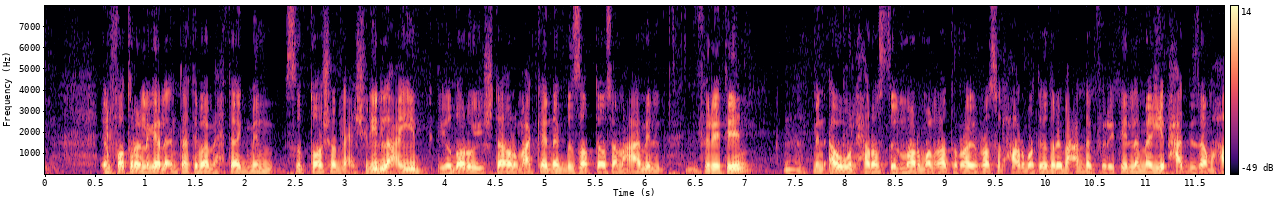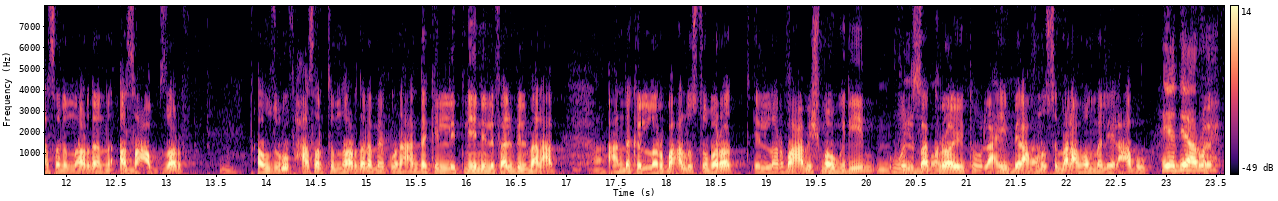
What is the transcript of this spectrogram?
الفترة اللي جاية لا، أنت هتبقى محتاج من 16 ل 20 لعيب يقدروا يشتغلوا معاك كأنك بالظبط يا اسامه عامل فرقتين من أول حراسة المرمى لغاية الراجل رأس الحربة تقدر يبقى عندك فرقتين لما يغيب حد زي ما حصل النهارده إن أصعب ظرف أو ظروف حصلت النهارده لما يكون عندك الاثنين اللي في قلب الملعب عندك الأربعة الاستوبرات الأربعة مش موجودين وال back right ولعيب بيلعب في نص الملعب هم اللي يلعبوا. هي دي هروح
